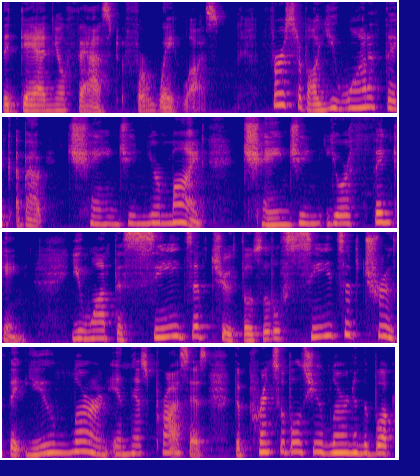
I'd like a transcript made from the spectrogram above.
the Daniel fast for weight loss. First of all, you want to think about changing your mind, changing your thinking. You want the seeds of truth, those little seeds of truth that you learn in this process, the principles you learn in the book,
